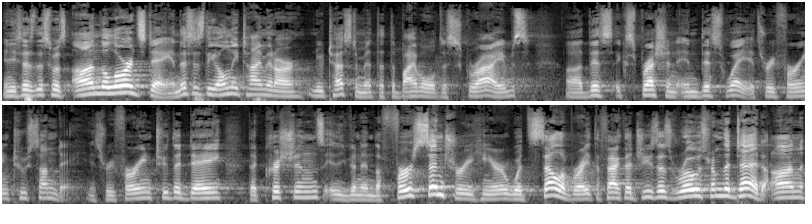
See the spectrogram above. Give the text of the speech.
And he says this was on the Lord's day. And this is the only time in our New Testament that the Bible describes uh, this expression in this way. It's referring to Sunday. It's referring to the day that Christians, even in the first century here, would celebrate the fact that Jesus rose from the dead on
